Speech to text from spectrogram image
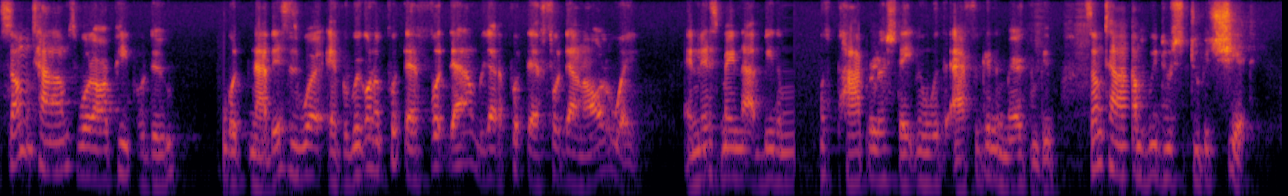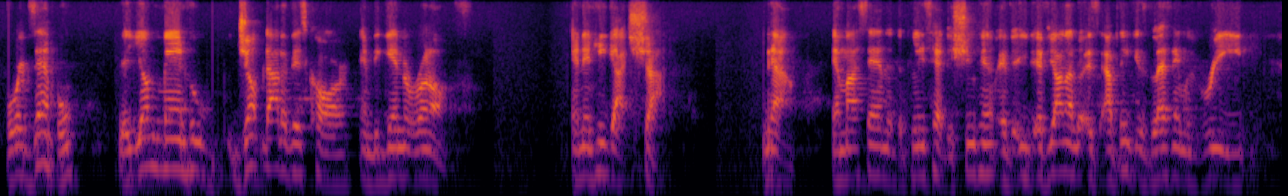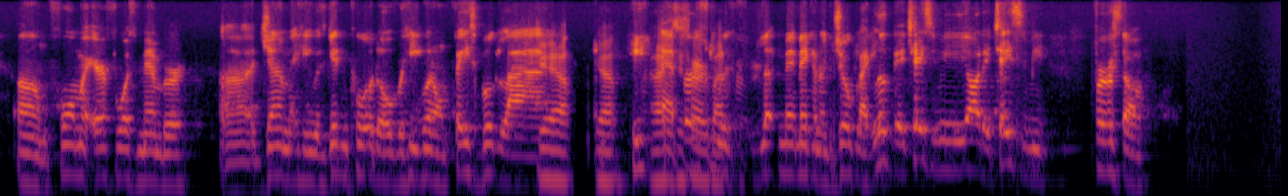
sometimes what our people do, what now this is where if we're gonna put that foot down, we gotta put that foot down all the way. And this may not be the most popular statement with African American people. Sometimes we do stupid shit. For example, the young man who jumped out of his car and began to run off, and then he got shot. Now, am I saying that the police had to shoot him? If, if y'all know, I think his last name was Reed, um, former Air Force member, uh, gentleman. He was getting pulled over. He went on Facebook Live. Yeah, yeah. He at first he was it. making a joke like, "Look, they're chasing me, y'all. They're chasing me." First off,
